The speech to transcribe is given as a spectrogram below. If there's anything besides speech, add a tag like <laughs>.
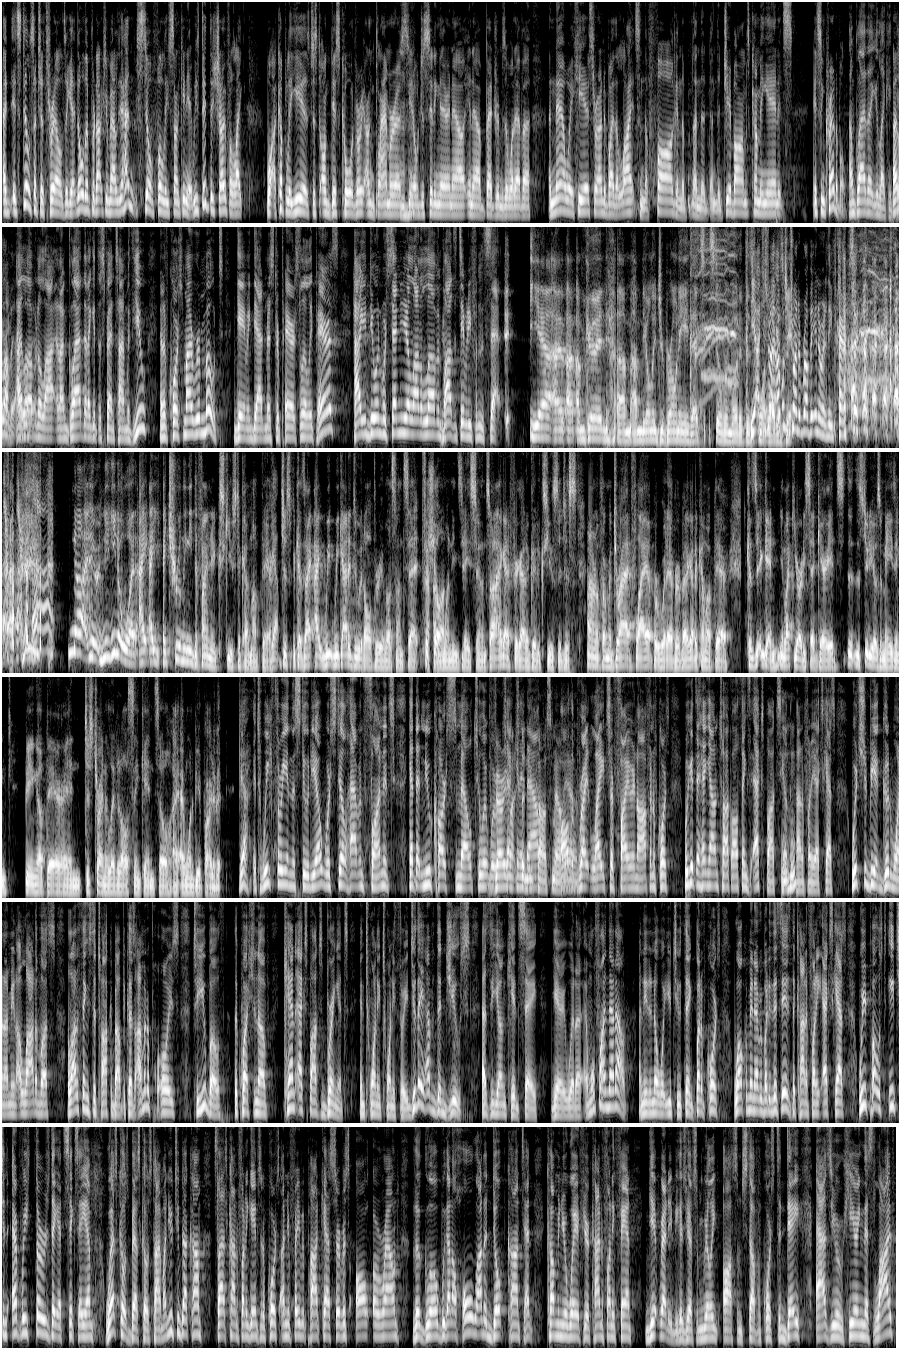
It's still such a thrill to get all the production values. It hadn't still fully sunk in yet. We did the show for like what a couple of years just on Discord, very unglamorous. Mm-hmm. You know, just sitting there in our in our bedrooms or whatever. And now we're here, surrounded by the lights and the fog and the and the and the jib arms coming in. It's it's incredible. I'm glad that you like it. I love it. I, I love love it. it. a lot, and I'm glad that I get to spend time with you, and of course, my remote gaming dad, Mr. Parris Lilly Parris. How you doing? We're sending you a lot of love and positivity from the set. Yeah, I, I, I'm good. Um, I'm the only jabroni that's still remote at this Yeah, I point. just like I wasn't Jan- trying to rub it in or anything, Parris. <laughs> <laughs> No, you you know what? I, I, I truly need to find an excuse to come up there. Yep. Just because I, I we, we got to do it all three of us on set For uh, sure. one of these days soon. So I got to figure out a good excuse to just I don't know if I'm gonna drive, fly up, or whatever, but I got to come up there because again, you know, like you already said, Gary, it's the, the studio is amazing. Being up there and just trying to let it all sink in. So I, I want to be a part of it. Yeah, it's week three in the studio. We're still having fun. It's got that new car smell to it. We're Very much checking the it new out. car smell, All yeah. the bright lights are firing off, and of course, we get to hang out and talk all things Xbox here on Mm-hmm. the Kind of Funny Xcast, which should be a good one. I mean, a lot of us, a lot of things to talk about because I'm going to pose to you both the question of. Can Xbox bring it in 2023? Do they have the juice, as the young kids say, Gary Whitta? And we'll find that out. I need to know what you two think. But of course, welcome in everybody. This is the Kind of Funny Xcast. We post each and every Thursday at 6 a.m. West Coast, Best Coast time on youtube.com slash kind of funny games. And of course, on your favorite podcast service all around the globe. We got a whole lot of dope content coming your way. If you're a kind of funny fan, get ready because you have some really awesome stuff. Of course, today, as you're hearing this live,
